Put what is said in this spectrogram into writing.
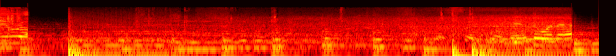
zero. Get two and a half.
